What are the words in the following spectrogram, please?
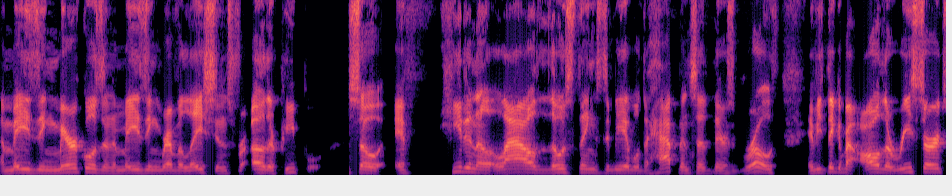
amazing miracles and amazing revelations for other people. So if he didn't allow those things to be able to happen so there's growth if you think about all the research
